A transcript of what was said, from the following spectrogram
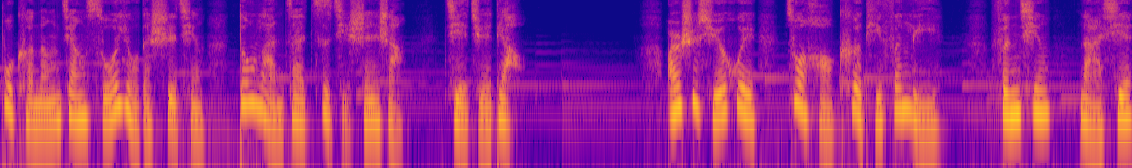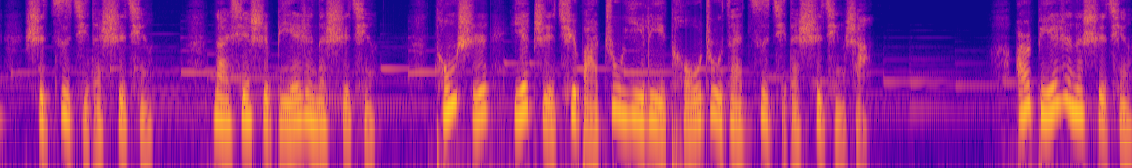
不可能将所有的事情都揽在自己身上解决掉，而是学会做好课题分离，分清哪些是自己的事情，哪些是别人的事情，同时也只去把注意力投注在自己的事情上，而别人的事情，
